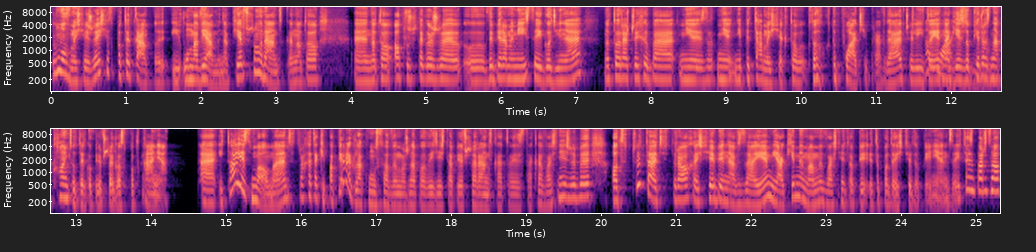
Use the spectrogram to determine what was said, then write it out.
umówmy się, jeżeli się spotykamy i umawiamy na pierwszą randkę, no to, e, no to oprócz tego, że e, wybieramy miejsce i godzinę, no to raczej chyba nie, nie, nie pytamy się, kto, kto, kto płaci, prawda? Czyli to No jednak jest dopiero na końcu tego pierwszego spotkania. E, I to jest moment, trochę taki papierek lakmusowy, można powiedzieć, ta pierwsza randka to jest taka właśnie, żeby odczytać trochę siebie nawzajem, jakie my mamy właśnie to, to podejście do pieniędzy. I to jest bardzo,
